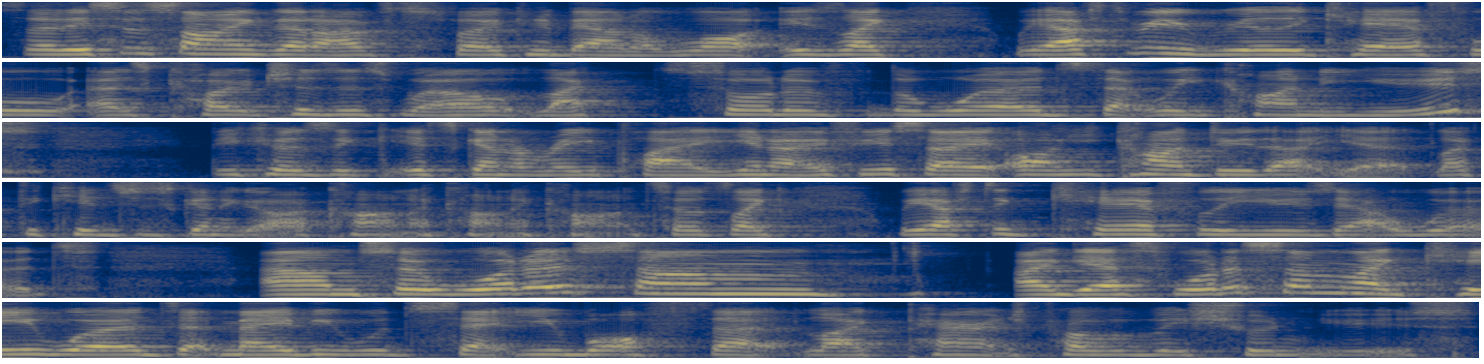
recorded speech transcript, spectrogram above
so this is something that I've spoken about a lot is like we have to be really careful as coaches as well, like sort of the words that we kind of use because it, it's going to replay. You know, if you say, "Oh, you can't do that yet," like the kid's just going to go, "I can't, I can't, I can't." So it's like we have to carefully use our words. Um, so what are some, I guess, what are some like keywords that maybe would set you off that like parents probably shouldn't use?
